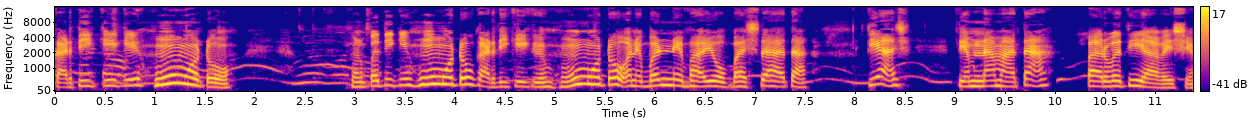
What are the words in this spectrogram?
કાર્તિકે કે, હું મોટો? ગણપતિ કે, હું મોટો? કાર્તિકે કે, હું મોટો? અને બંને ભાઈઓ ભાજતા હતા. ત્યાં જ તેમના માતા પાર્વતી આવે છે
